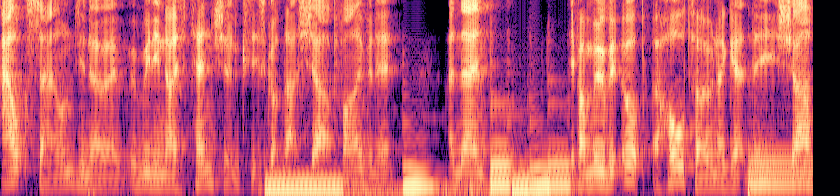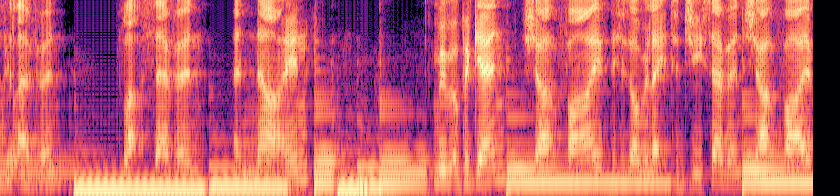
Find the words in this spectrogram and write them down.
out sound, you know, a, a really nice tension because it's got that sharp five in it. And then if I move it up a whole tone, I get the sharp 11, flat 7, and 9. Move it up again, sharp 5. This is all related to G7, sharp 5,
